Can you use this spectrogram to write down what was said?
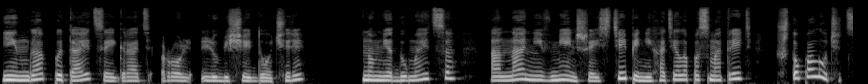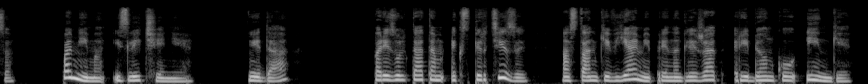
Инга пытается играть роль любящей дочери, но мне думается, она не в меньшей степени хотела посмотреть, что получится, помимо излечения. И да, по результатам экспертизы останки в яме принадлежат ребенку Инге.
